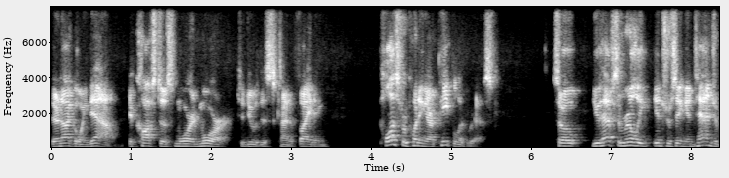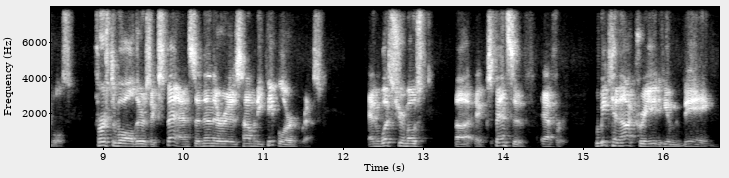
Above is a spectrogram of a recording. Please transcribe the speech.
They're not going down. It costs us more and more to do this kind of fighting. Plus, we're putting our people at risk. So you have some really interesting intangibles. First of all, there's expense, and then there is how many people are at risk, and what's your most uh, expensive effort. We cannot create a human being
